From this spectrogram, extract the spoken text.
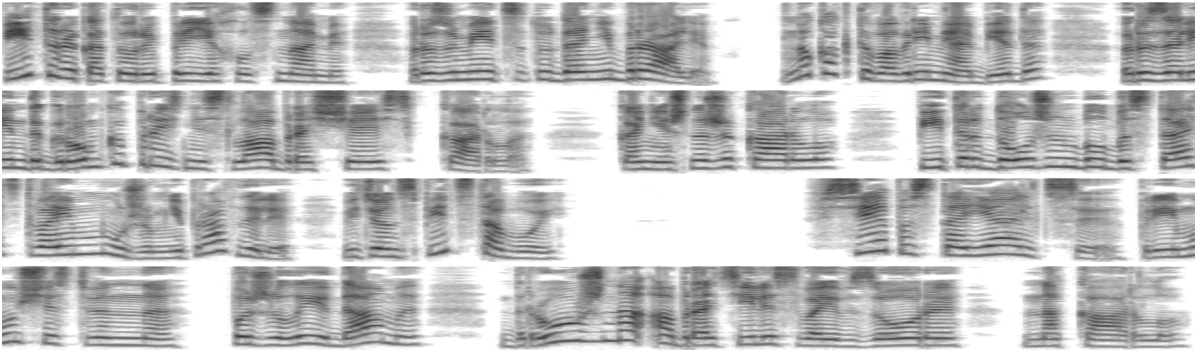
Питера, который приехал с нами, разумеется, туда не брали, но как-то во время обеда Розалинда громко произнесла, обращаясь к Карло. «Конечно же, Карло, Питер должен был бы стать твоим мужем, не правда ли? Ведь он спит с тобой». Все постояльцы, преимущественно пожилые дамы, дружно обратили свои взоры на Карло.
